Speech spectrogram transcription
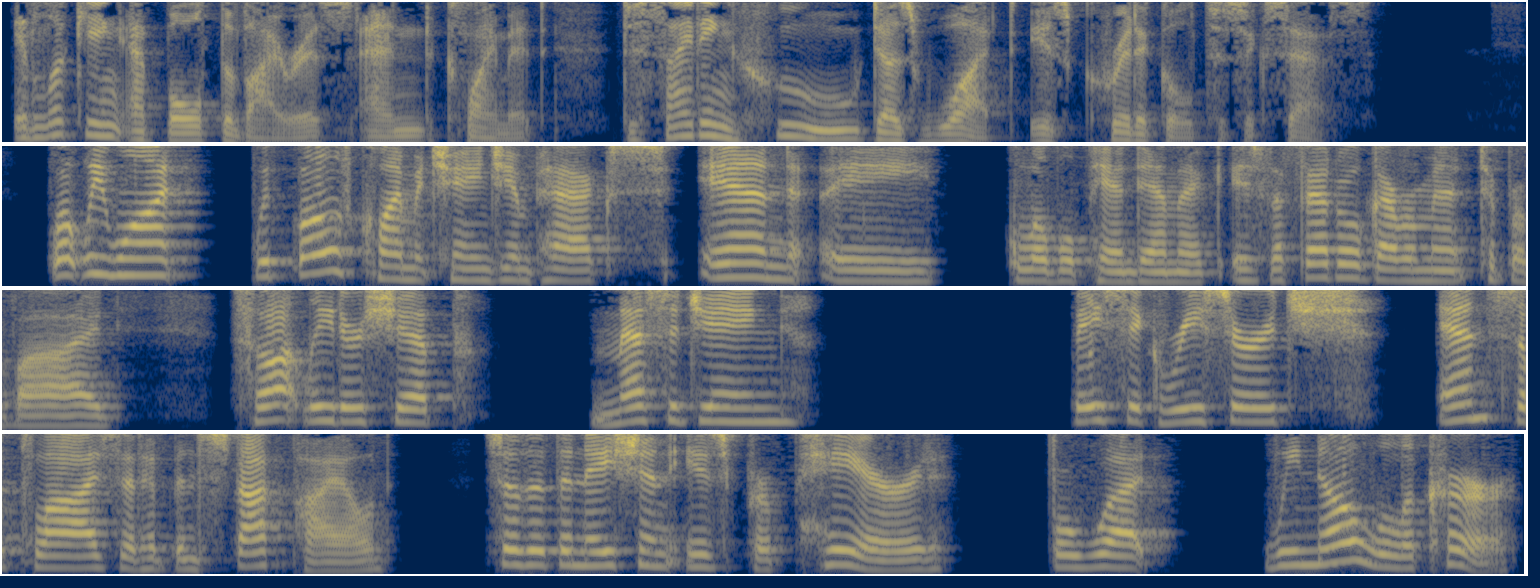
In looking at both the virus and climate, deciding who does what is critical to success. What we want with both climate change impacts and a global pandemic is the federal government to provide thought leadership, messaging, basic research, and supplies that have been stockpiled so that the nation is prepared for what we know will occur.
